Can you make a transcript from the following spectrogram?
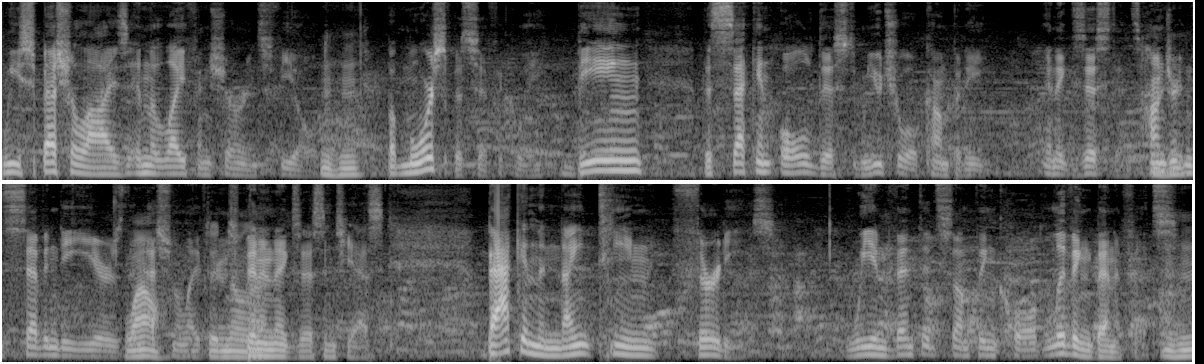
we specialize in the life insurance field, Mm-hmm. but more specifically, being the second oldest mutual company in existence, 170 years the Mm-hmm. Wow, National Life Group's know been that. in existence. Yes, back in the 1930s, we invented something called living benefits, Mm-hmm.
